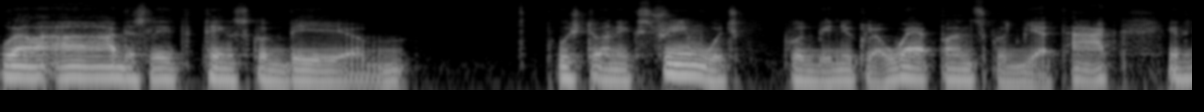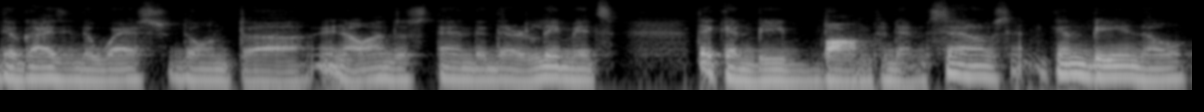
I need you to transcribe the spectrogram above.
Well, uh, obviously, things could be um, pushed to an extreme, which could be nuclear weapons, could be attack. If the guys in the West don't, uh, you know, understand that there are limits, they can be bombed themselves. It can be, you know,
